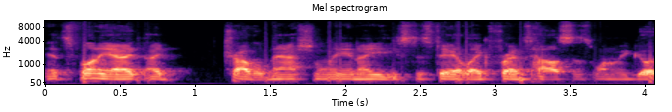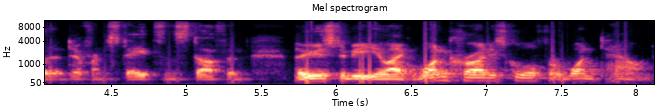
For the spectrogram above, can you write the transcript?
it's funny I, I traveled nationally and I used to stay at like friends' houses when we go to different states and stuff. And there used to be like one karate school for one town.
